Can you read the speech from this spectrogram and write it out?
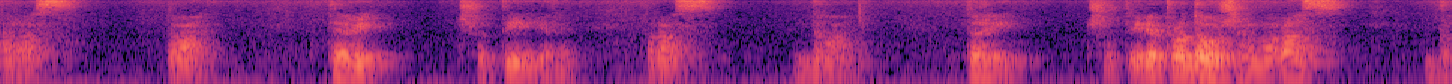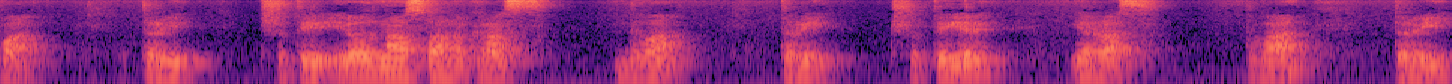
Раз, два, три, чотири. Раз, два, три, чотири. Продовжуємо. Раз, два, три, чотири. І наостанок. Раз, два, три, чотири. І раз, два, три.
